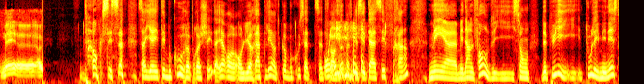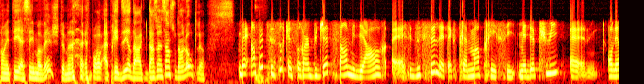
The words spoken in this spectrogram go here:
Mais euh, donc, c'est ça. Ça y a été beaucoup reproché. D'ailleurs, on, lui a rappelé, en tout cas, beaucoup cette, cette phrase-là parce que c'était assez franc. Mais, euh, mais dans le fond, ils sont, depuis, tous les ministres ont été assez mauvais, justement, pour, à prédire dans, dans un sens ou dans l'autre, là. Ben, en fait, c'est sûr que sur un budget de 100 milliards, euh, c'est difficile d'être extrêmement précis. Mais depuis, euh, on est,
